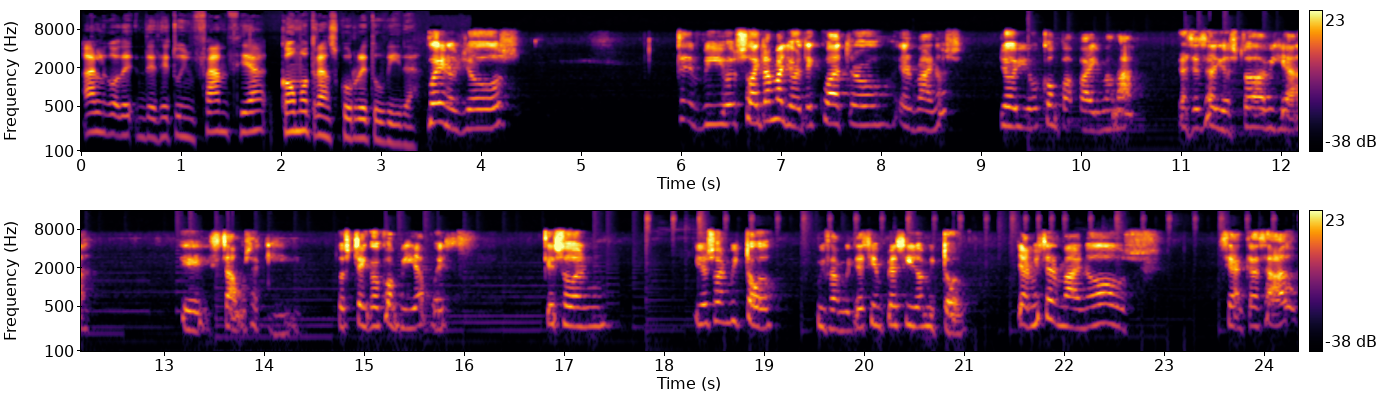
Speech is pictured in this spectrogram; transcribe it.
algo desde tu infancia, cómo transcurre tu vida. Bueno, yo soy la mayor de cuatro hermanos. Yo vivo con papá y mamá. Gracias a Dios todavía eh, estamos aquí. Los tengo con vida, pues, que son, ellos son mi todo mi familia siempre ha sido mi todo. Ya mis hermanos se han casado,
